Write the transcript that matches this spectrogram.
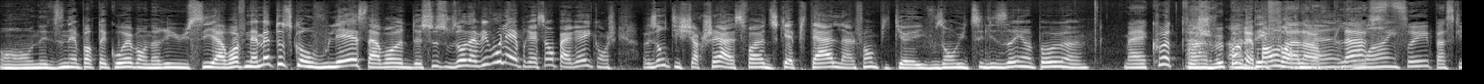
on a dit n'importe quoi, puis on a réussi à avoir... Finalement, tout ce qu'on voulait, c'était avoir dessus vous autres. Avez-vous l'impression, pareil, qu'eux autres, ils cherchaient à se faire du capital, dans le fond, puis qu'ils vous ont utilisé un peu... hein? Ben écoute, je veux pas répondre à leur place, ouais. tu sais, parce que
